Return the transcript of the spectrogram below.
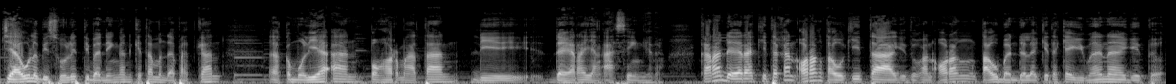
Jauh lebih sulit dibandingkan kita mendapatkan uh, kemuliaan penghormatan di daerah yang asing gitu karena daerah kita kan orang tahu kita gitu kan orang tahu bandelnya kita kayak gimana gitu.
